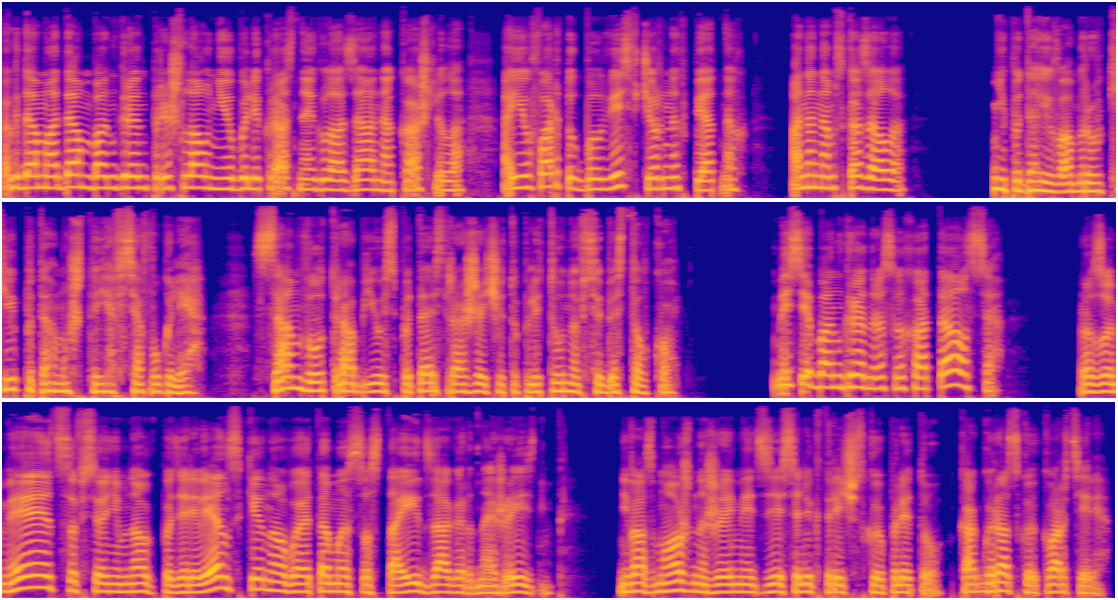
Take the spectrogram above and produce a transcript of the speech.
Когда мадам Бангрен пришла, у нее были красные глаза, она кашляла, а ее фартук был весь в черных пятнах. Она нам сказала, «Не подаю вам руки, потому что я вся в угле. С самого утра бьюсь, пытаясь разжечь эту плиту, но все без толку». Месье Бангрен расхохотался. «Разумеется, все немного по-деревенски, но в этом и состоит загородная жизнь. Невозможно же иметь здесь электрическую плиту, как в городской квартире».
